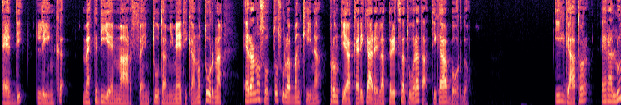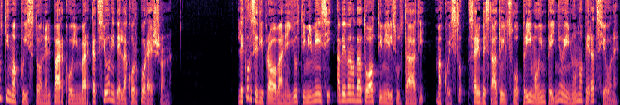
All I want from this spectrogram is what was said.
Eddie, Link, MacD e Marf in tuta mimetica notturna erano sotto sulla banchina, pronti a caricare l'attrezzatura tattica a bordo. Il Gator era l'ultimo acquisto nel parco imbarcazioni della Corporation. Le corse di prova negli ultimi mesi avevano dato ottimi risultati, ma questo sarebbe stato il suo primo impegno in un'operazione.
